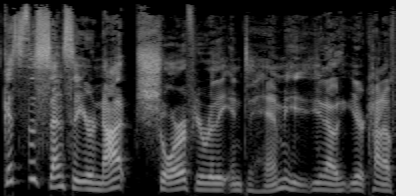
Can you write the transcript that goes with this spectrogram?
gets the sense that you're not sure if you're really into him, he, you know, you're kind of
